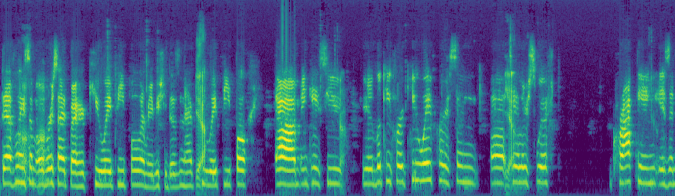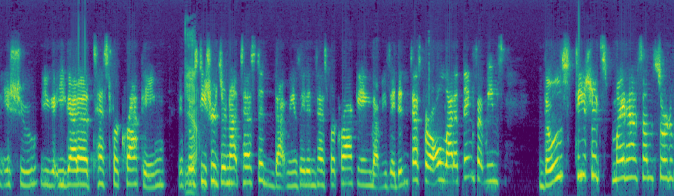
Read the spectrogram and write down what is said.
Definitely some oversight by her QA people, or maybe she doesn't have Yeah. QA people. Um, in case you Yeah. you're looking for a QA person, uh, Yeah. Taylor Swift, cracking is an issue. You you gotta test for cracking. If those. T-shirts are not tested, that means they didn't test for cracking. That means they didn't test for a whole lot of things. That means those T-shirts might have some sort of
